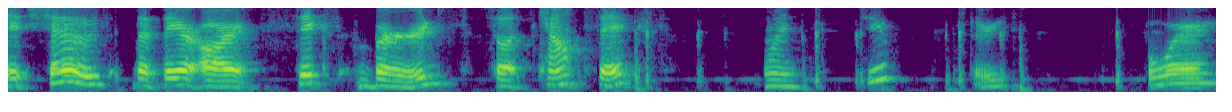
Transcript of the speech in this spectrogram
It shows that there are six birds. So let's count six. One, two, three, four,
